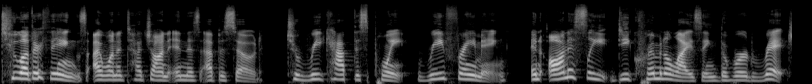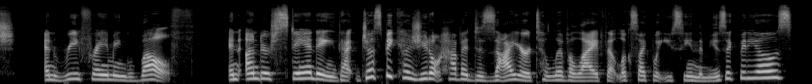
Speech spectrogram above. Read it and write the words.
Two other things I want to touch on in this episode to recap this point reframing and honestly decriminalizing the word rich and reframing wealth and understanding that just because you don't have a desire to live a life that looks like what you see in the music videos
